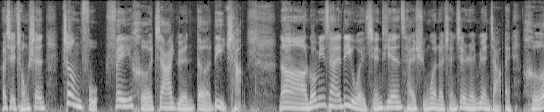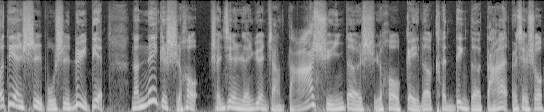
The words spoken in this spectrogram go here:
而且重申政府非核家园的立场。那罗明才立委前天才询问了陈建仁院长，哎，核电是不是绿电？那那个时候。陈建仁院长答询的时候给了肯定的答案，而且说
